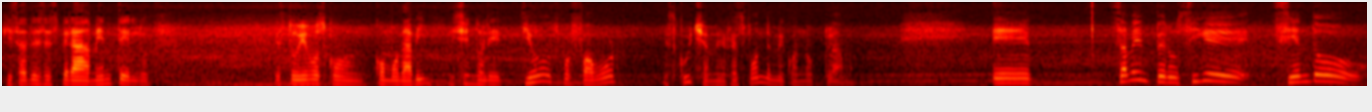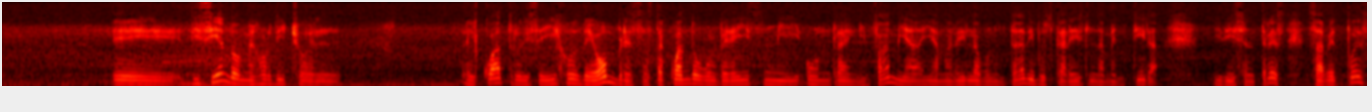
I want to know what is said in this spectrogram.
Quizás desesperadamente lo, estuvimos con, como David, diciéndole, Dios, por favor, escúchame, respóndeme cuando clamo. Eh, Saben, pero sigue siendo, eh, diciendo, mejor dicho, el, el 4 dice, hijos de hombres, ¿hasta cuándo volveréis mi honra en infamia y amaréis la voluntad y buscaréis la mentira? Y dice el 3, sabed pues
